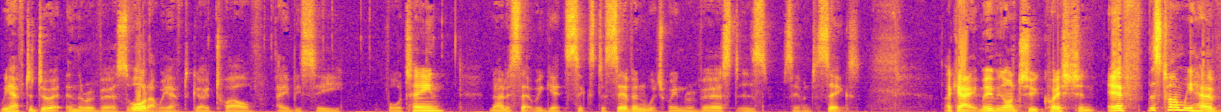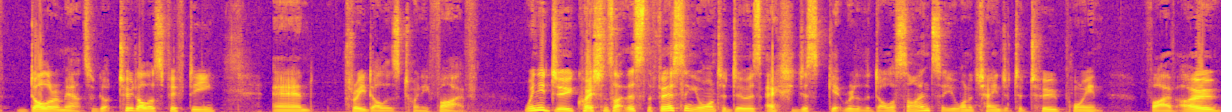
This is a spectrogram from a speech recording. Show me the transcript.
We have to do it in the reverse order. We have to go 12 ABC 14. Notice that we get 6 to 7, which when reversed is 7 to 6. Okay, moving on to question F. This time we have dollar amounts. We've got $2.50 and $3.25. When you do questions like this, the first thing you want to do is actually just get rid of the dollar sign. So you want to change it to 2.50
